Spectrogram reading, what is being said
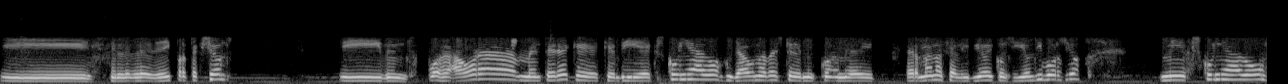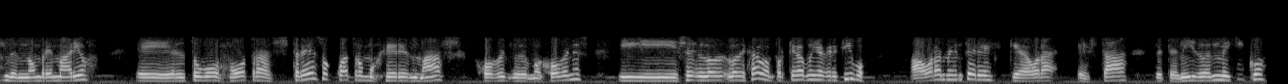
y le, di protección. Y pues ahora me enteré que, que mi excuñado, ya una vez que mi, hermana se alivió y consiguió el divorcio, mi excuñado, del nombre Mario, eh, él tuvo otras tres o cuatro mujeres más jóvenes y se, lo, lo dejaban porque era muy agresivo. Ahora me enteré que ahora está detenido en México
